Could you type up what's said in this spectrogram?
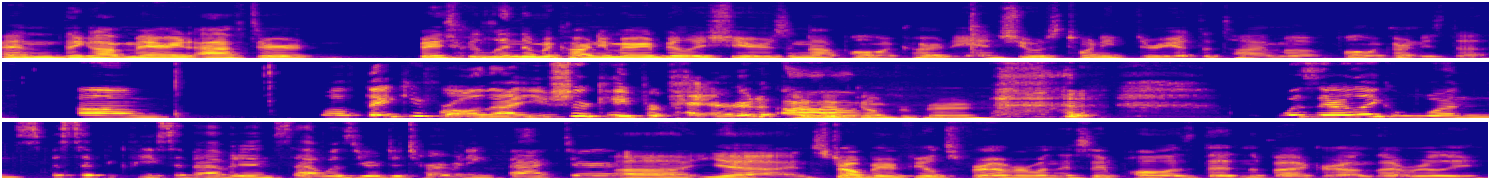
and they got married after basically Linda McCartney married Billy Shears and not Paul McCartney, and she was 23 at the time of Paul McCartney's death. Um, well, thank you for all that. You sure came prepared. I Um, did come prepared. was there like one specific piece of evidence that was your determining factor? Uh, yeah, and Strawberry Fields Forever when they say Paul is dead in the background, that really,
